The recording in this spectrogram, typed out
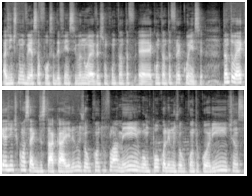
a gente não vê essa força defensiva no Everson com tanta, é, com tanta frequência. Tanto é que a gente consegue destacar ele no jogo contra o Flamengo, um pouco ali no jogo contra o Corinthians,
